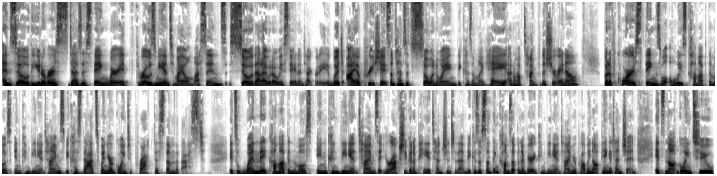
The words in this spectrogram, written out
And so the universe does this thing where it throws me into my own lessons so that I would always stay in integrity, which I appreciate. Sometimes it's so annoying because I'm like, hey, I don't have time for this shit right now. But of course, things will always come up the most inconvenient times because that's when you're going to practice them the best. It's when they come up in the most inconvenient times that you're actually going to pay attention to them. Because if something comes up in a very convenient time, you're probably not paying attention. It's not going to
